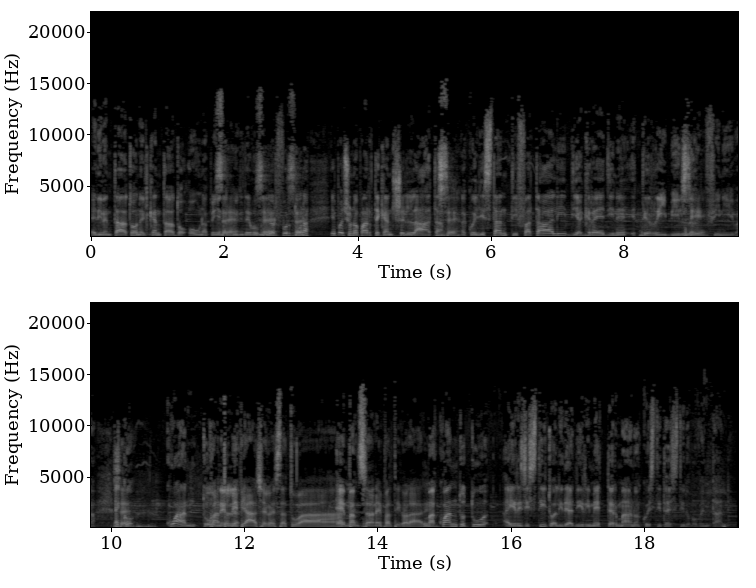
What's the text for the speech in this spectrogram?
è diventato nel cantato ho una pena Sì, a cui devo sì, miglior fortuna sì. e poi c'è una parte cancellata a quegli istanti fatali di acredine e terribil Sì. finiva. Ecco, quanto, Quanto nel- mi piace questa tua Eh, attenzione ai particolari. ma quanto tu hai resistito all'idea di rimetter mano a questi testi dopo vent'anni?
